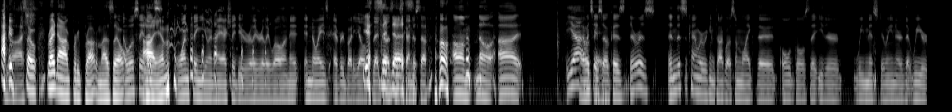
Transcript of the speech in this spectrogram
I'm, so right now i'm pretty proud of myself I will say I am. one thing you and I actually do really, really well, and it annoys everybody else Yes, that it does, this kind of stuff. oh, Um, no, uh, yeah, I would say so because there was, and this is kind of where we can talk about some like the old goals that either we missed doing or that we are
